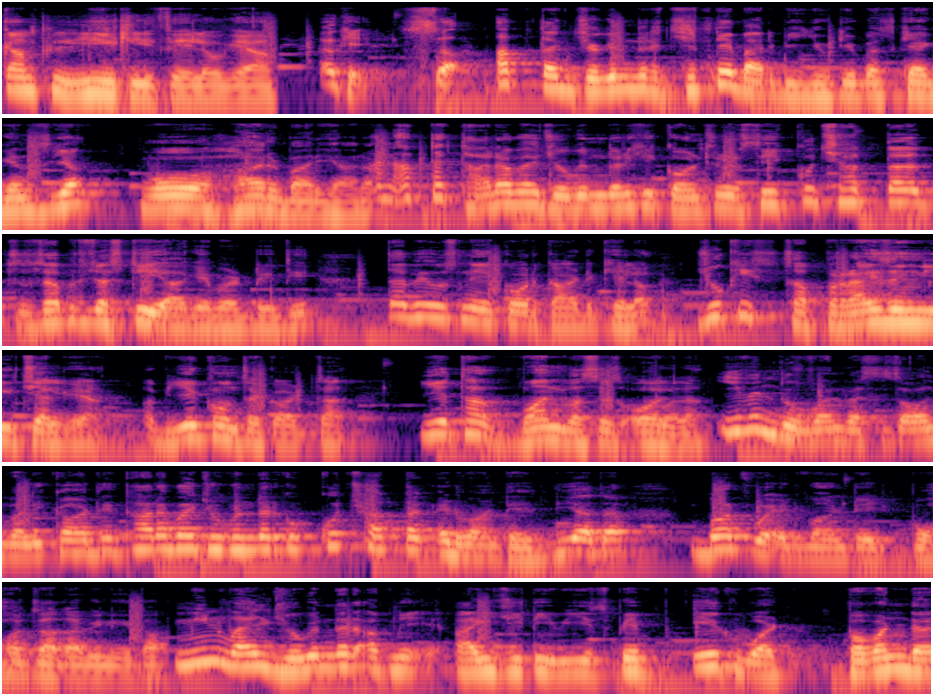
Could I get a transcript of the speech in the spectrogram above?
कम्प्लीटली फेल हो गया। ओके सो अब तक जोगिंदर जितने बार भी यूट्यूबर्स के अगेंस्ट गया वो हर बार ही हारा। अब तक थारा भाई जोगिंदर की कॉन्ट्रोवर्सी कुछ हद तक ज़बरदस्ती आगे बढ़ रही थी। तभी उसने एक और कार्ड खेला जो कि सरप्राइजिंगली चल गया। अब ये कौन सा कार्ड था? ये था वन वर्सेस ऑल वाला। इवन दो वन वर्सेस ऑल वाली कार्ड ने थारा भाई जोगिंदर को कुछ हद तक एडवांटेज दिया था बट वो एडवांटेज बहुत ज़्यादा भी नहीं था। मीन वाइल जोगिंदर अपने आई जी टीवी पे एक वर्ड बवंडर,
